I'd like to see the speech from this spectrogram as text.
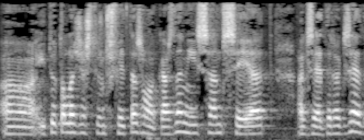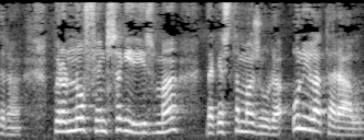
eh, i totes les gestions fetes en el cas de Nissan, SEAT, etc etc. Però no fent seguidisme d'aquesta mesura unilateral,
